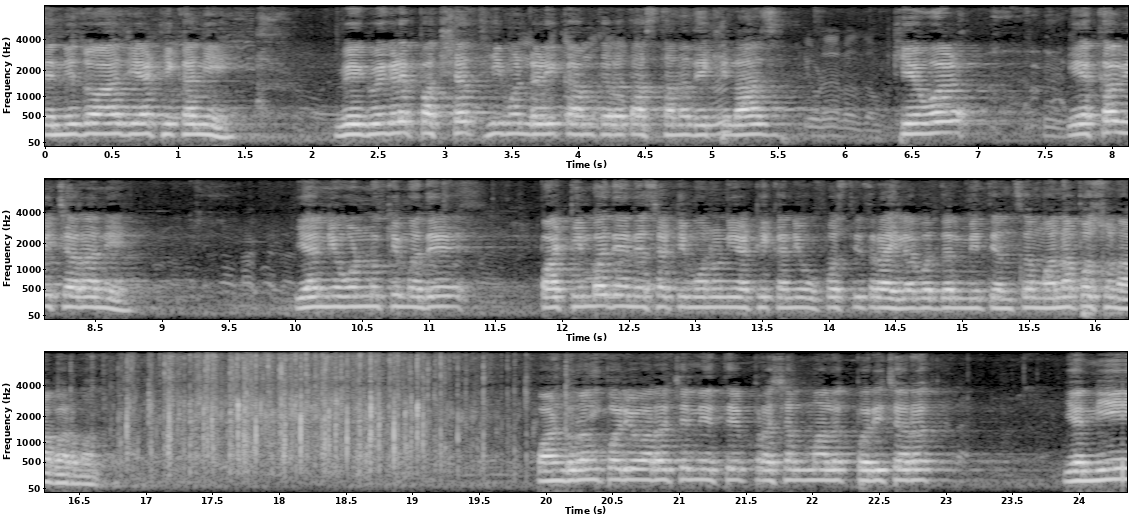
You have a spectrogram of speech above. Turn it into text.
त्यांनी जो आज या ठिकाणी वेगवेगळ्या पक्षात ही मंडळी काम करत असताना देखील आज केवळ एका विचाराने या निवडणुकीमध्ये पाठिंबा देण्यासाठी म्हणून या ठिकाणी उपस्थित राहिल्याबद्दल मी त्यांचं मनापासून आभार मानतो. पांडुरंग परिवाराचे नेते प्रशांत मालक परिचारक यांनी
